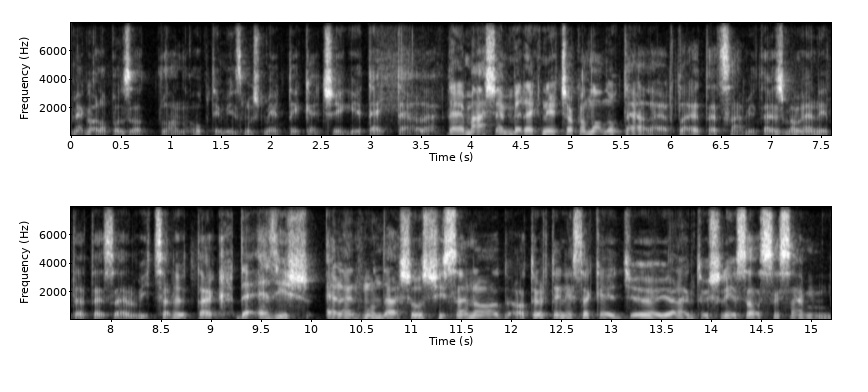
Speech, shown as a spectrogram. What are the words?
megalapozatlan optimizmus mértékegységét, egy Teller. De más embereknél csak a nanotellert lehetett számításba venni, tehát ezzel viccelődtek. De ez is ellentmondásos, hiszen a, a történészek egy jelentős része azt hiszem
